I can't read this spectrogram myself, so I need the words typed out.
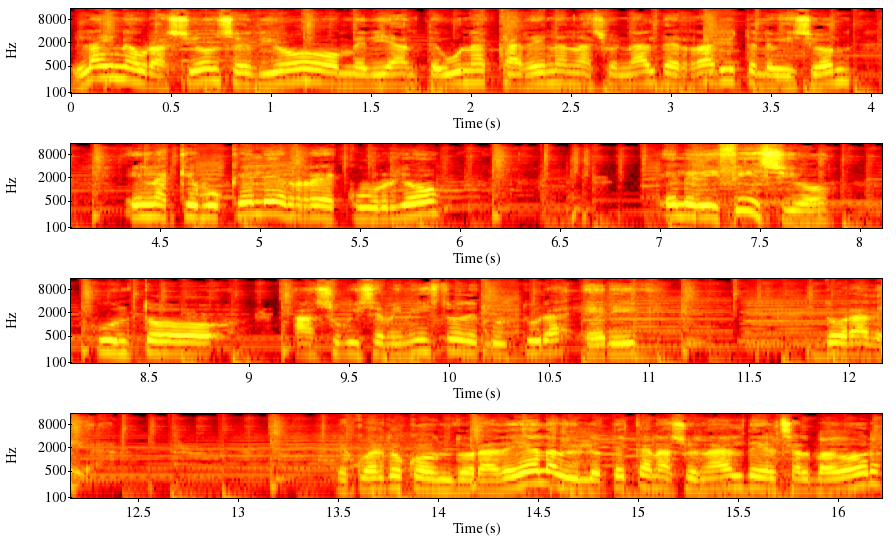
La inauguración se dio mediante una cadena nacional de radio y televisión en la que Bukele recurrió el edificio junto a su viceministro de Cultura, Eric Doradea. De acuerdo con Doradea, la Biblioteca Nacional de El Salvador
